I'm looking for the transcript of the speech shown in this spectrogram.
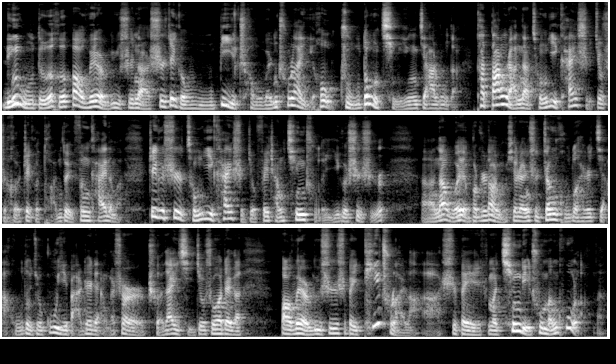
林伍德和鲍威尔律师呢，是这个舞弊丑闻出来以后主动请缨加入的。他当然呢，从一开始就是和这个团队分开的嘛，这个是从一开始就非常清楚的一个事实。啊，那我也不知道有些人是真糊涂还是假糊涂，就故意把这两个事儿扯在一起，就说这个鲍威尔律师是被踢出来了啊，是被什么清理出门户了啊？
